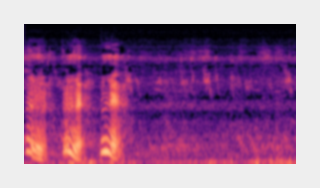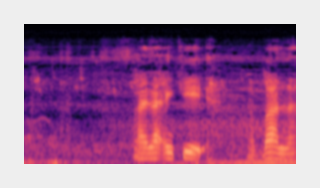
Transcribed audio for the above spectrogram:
นั่นน่ะนั่นน่ะนั่นน่ะไปละ แองกี้กลับบ้านและ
